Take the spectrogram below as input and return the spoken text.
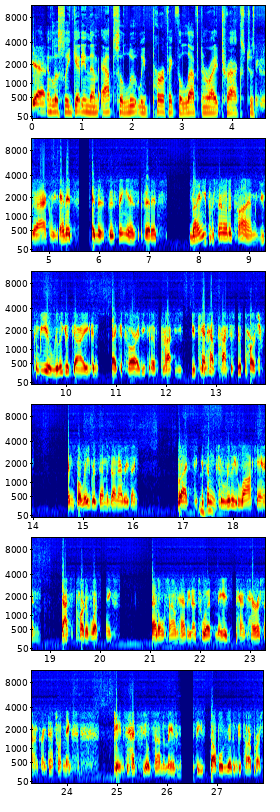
Yeah. endlessly, getting them absolutely perfect, the left and right tracks, just Exactly, and it's and the the thing is that it's ninety percent of the time you can be a really good guy in, at guitar. and You can have pra- you, you can have practiced your parts and belabored them and done everything, but to get them to really lock in, that's part of what makes metal sound heavy. That's what made Pantera sound great. That's what makes James Hetfield sound amazing. These doubled rhythm guitar parts.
